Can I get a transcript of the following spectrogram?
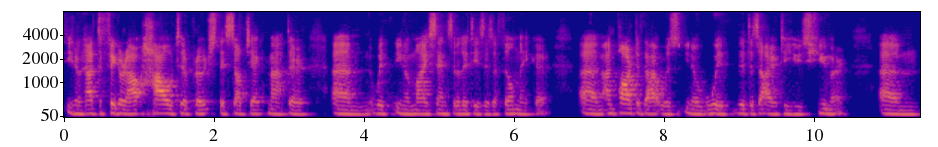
you know, had to figure out how to approach this subject matter um, with, you know, my sensibilities as a filmmaker. Um, and part of that was, you know, with the desire to use humor. Um,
